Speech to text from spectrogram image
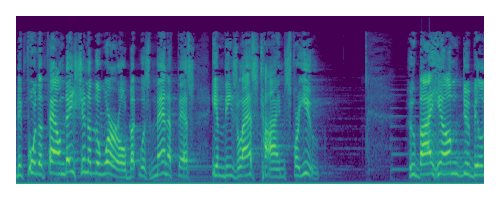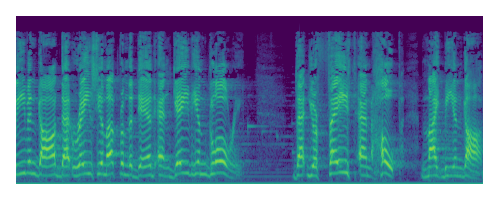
before the foundation of the world, but was manifest in these last times for you, who by him do believe in God that raised him up from the dead and gave him glory, that your faith and hope might be in God.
